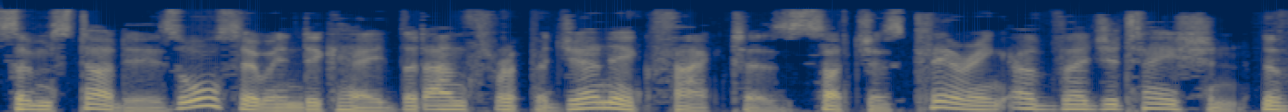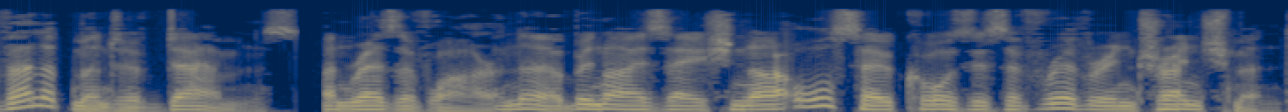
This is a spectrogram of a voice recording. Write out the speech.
Some studies also indicate that anthropogenic factors such as clearing of vegetation, development of dams, and reservoir and urbanization are also causes of river entrenchment.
